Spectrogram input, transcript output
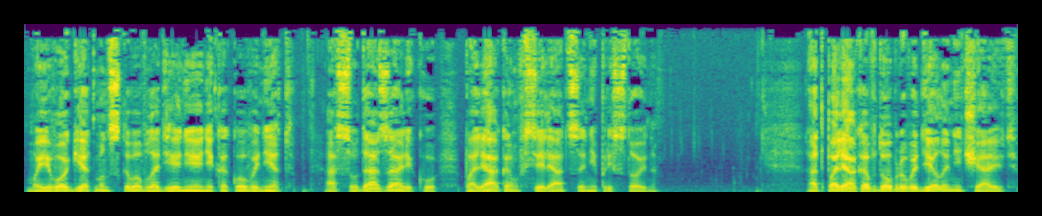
моего гетманского владения никакого нет, а сюда за реку полякам вселяться непристойно. От поляков доброго дела не чаять.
